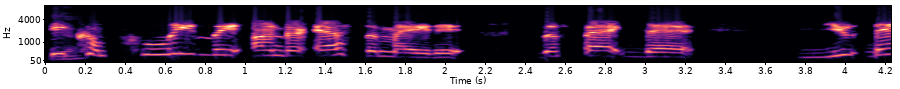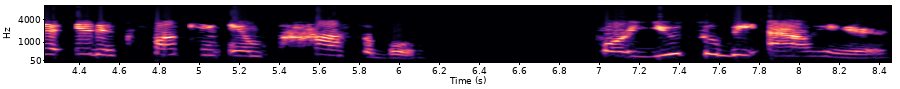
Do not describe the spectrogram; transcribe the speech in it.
He yeah. completely underestimated the fact that you that it is fucking impossible for you to be out here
